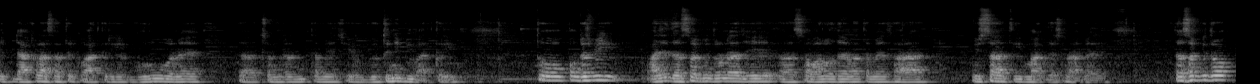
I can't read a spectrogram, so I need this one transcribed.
એક દાખલા સાથે વાત કરી, કે ગુરુ અને ચંદ્ર તમે જે યુદ્ધની બી વાત કરી. તો પંકજભાઈ, આજે દર્શક મિત્રોના જે સવાલો હતા એમાં તમે સારા વિસ્તારથી માર્ગદર્શન આપ્યા છે. દર્શક મિત્રો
